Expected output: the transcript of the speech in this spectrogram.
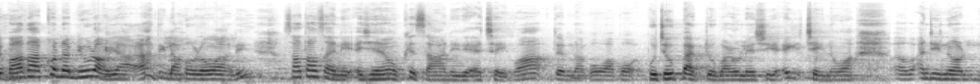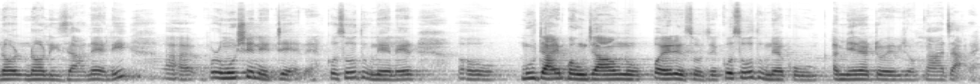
တ်တယ်ဘာသာခုနှစ်မျိုးတောင်ရတာဒီလားဟိုတုန်းကလေစားတောက်ဆိုင်နေအရန်ကိုခစ်စားနေတဲ့အချိန်ကွာတယ်မလားဘောပါပေါ့ဘူဂျုတ်ဘတ်တို့ဘာလို့လဲရှိတယ်အဲ့ဒီအချိန်တုန်းကအန်တီနော်နော်လီဇာနဲ့လေအာ promotion တွေတင်တယ်ကိုစိုးသူနဲ့လေဟိုမူတိုင်းပုံချောင်းတို့ပွဲတယ်ဆိုရင်ကိုစိုးသူနဲ့ကိုအမြဲတမ်းတွဲပြီးတော့ငှားကြတယ်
